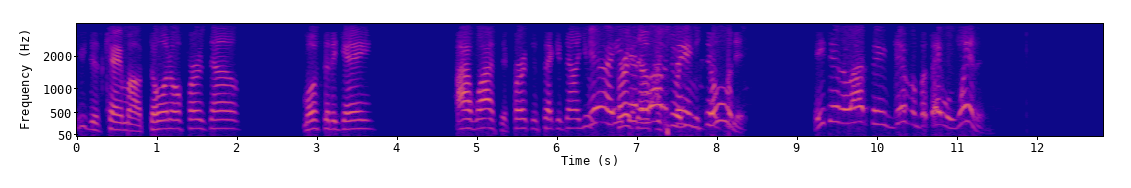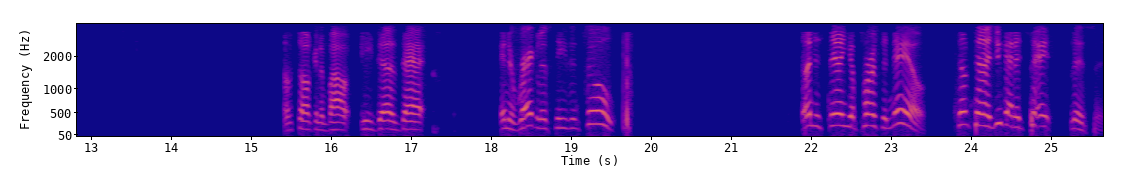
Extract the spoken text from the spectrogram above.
you just came out throwing on first down most of the game. I watched it first and second down. You Yeah, he first did a down lot for of sure. He was different. doing it. He did a lot of things different, but they were winning. I'm talking about he does that in the regular season too. Understand your personnel. Sometimes you got to change. Listen,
